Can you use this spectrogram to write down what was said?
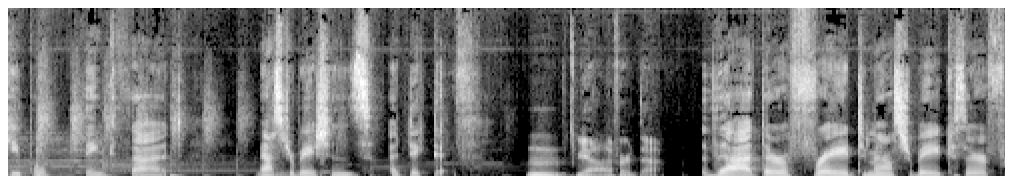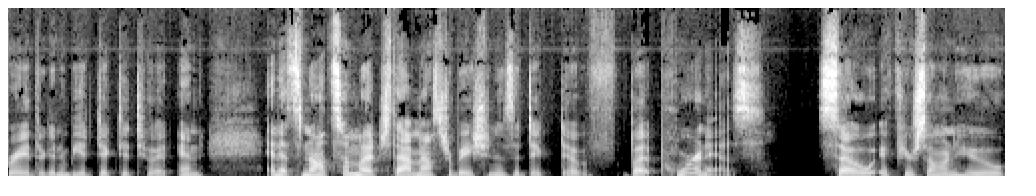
People think that masturbation's addictive. Mm, yeah, I've heard that. that they're afraid to masturbate because they're afraid they're going to be addicted to it. And and it's not so much that masturbation is addictive, but porn is. So if you're someone who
